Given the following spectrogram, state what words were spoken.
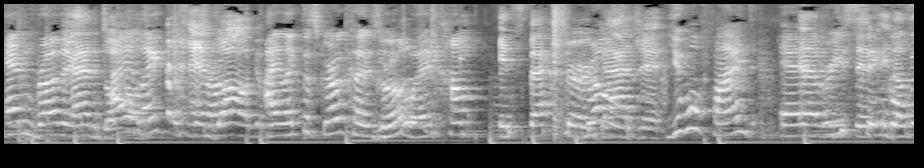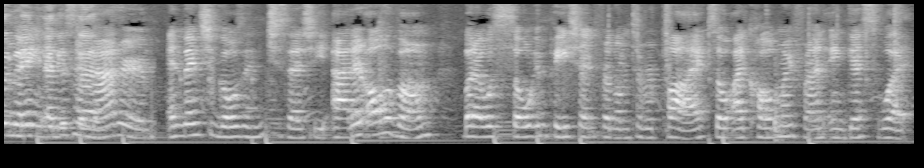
and brother. And dog. I like this girl. And dog. I like this girl because you know Girls what? become inspector Bro, gadget. You will find every Everything. It single doesn't make thing. any it doesn't sense. matter. And then she goes and she says she added all of them, but I was so impatient for them to reply. So I called my friend, and guess what?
